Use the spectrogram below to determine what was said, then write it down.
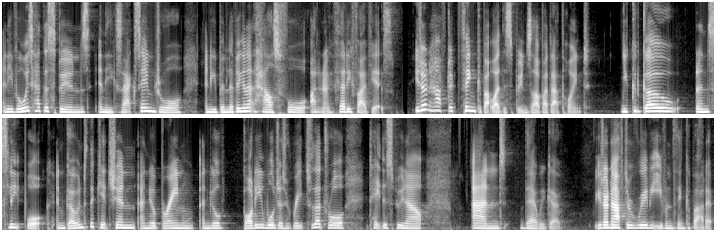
and you've always had the spoons in the exact same drawer and you've been living in that house for, I don't know, 35 years. You don't have to think about where the spoons are by that point. You could go and sleepwalk and go into the kitchen, and your brain and your body will just reach for that drawer, take the spoon out, and there we go. You don't have to really even think about it.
